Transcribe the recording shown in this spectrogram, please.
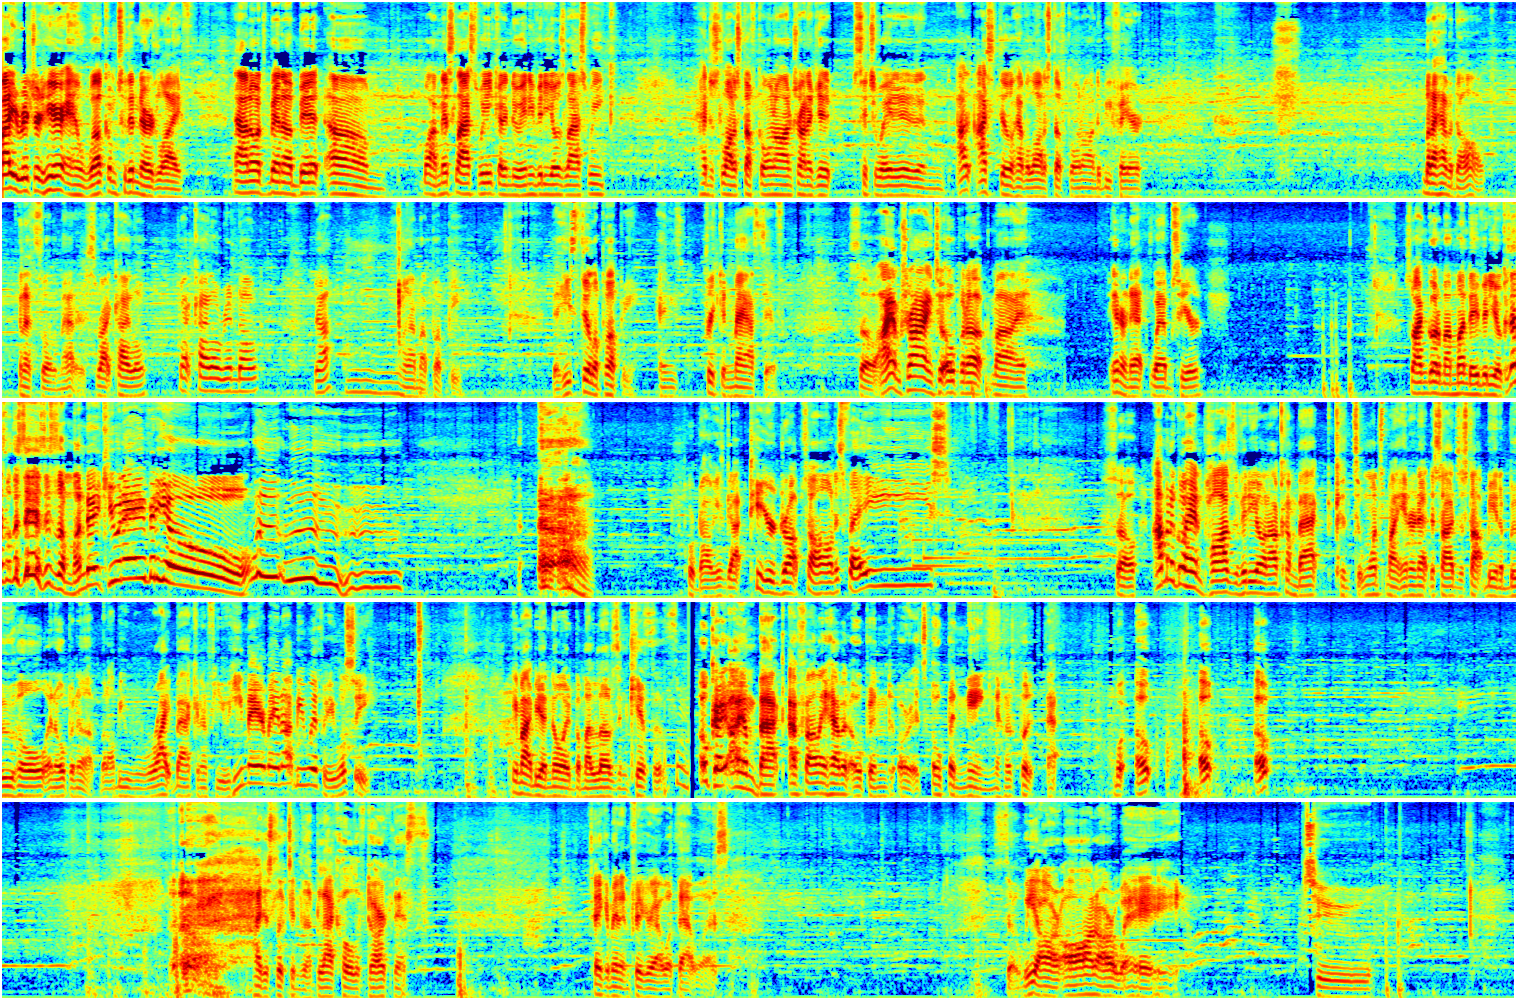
everybody, Richard here, and welcome to the Nerd Life. Now, I know it's been a bit, um, well, I missed last week. I didn't do any videos last week. Had just a lot of stuff going on, trying to get situated, and I, I still have a lot of stuff going on, to be fair. But I have a dog, and that's all that matters. Right, Kylo? Right, Kylo Ren dog? Yeah? Mm, I'm a puppy. Yeah, he's still a puppy, and he's freaking massive. So I am trying to open up my internet webs here. So I can go to my Monday video. Because that's what this is. This is a Monday Q&A video. Poor dog, he's got teardrops on his face. So I'm going to go ahead and pause the video and I'll come back once my internet decides to stop being a boo hole and open up. But I'll be right back in a few. He may or may not be with me. We'll see. He might be annoyed by my loves and kisses. Okay, I am back. I finally have it opened, or it's opening. Let's put it at... What? Oh, oh, oh. I just looked into the black hole of darkness take a minute and figure out what that was. So we are on our way to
